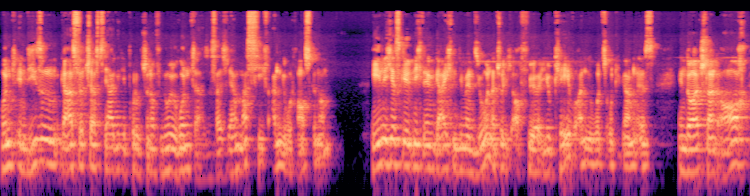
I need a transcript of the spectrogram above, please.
Und in diesem Gaswirtschaftsjahr geht die Produktion auf Null runter. Also das heißt, wir haben massiv Angebot rausgenommen. Ähnliches gilt nicht in den gleichen Dimensionen, natürlich auch für UK, wo Angebot zurückgegangen ist. In Deutschland auch.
